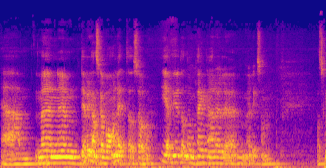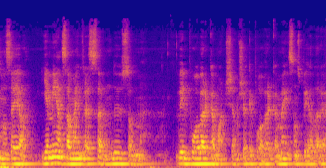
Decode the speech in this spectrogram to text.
Um, men um, det är väl ganska vanligt. Alltså, erbjudande om pengar eller liksom, vad ska man säga, gemensamma intressen. Du som vill påverka matchen, försöker påverka mig som spelare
